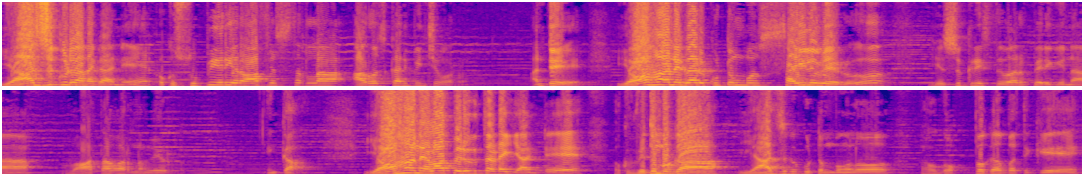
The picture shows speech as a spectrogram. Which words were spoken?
యాజకుడు అనగానే ఒక సుపీరియర్ ఆఫీసర్లా ఆ రోజు కనిపించేవారు. అంటే యోహాను గారి కుటుంబం శైలి వేరు యేసుక్రీస్తు వారు పెరిగిన వాతావరణం వేరు. ఇంకా యోహాన్ ఎలా పెరుగుతాడయ్యా అంటే ఒక విధముగా యాజక కుటుంబంలో ఒక గొప్పగా బతికే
